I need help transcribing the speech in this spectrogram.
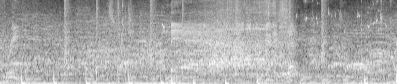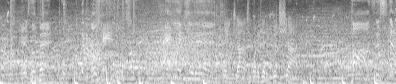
Watson with that three. Man, how about the finish? Here's LoVett. Look at those handles. And lays it in. St. John's, you want to get a good shot. Ponds, the step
